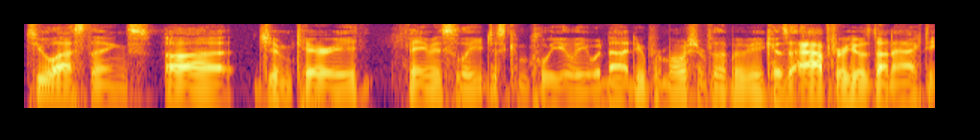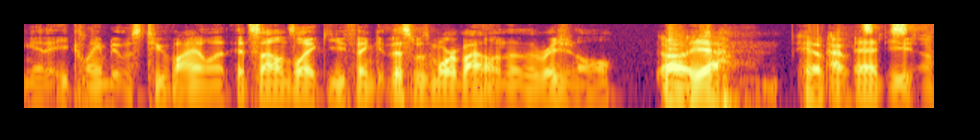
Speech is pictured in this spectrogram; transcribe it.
Two last things. Uh, Jim Carrey famously just completely would not do promotion for the movie because after he was done acting in it, he claimed it was too violent. It sounds like you think this was more violent than the original. Oh yeah, yep. And you- so.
